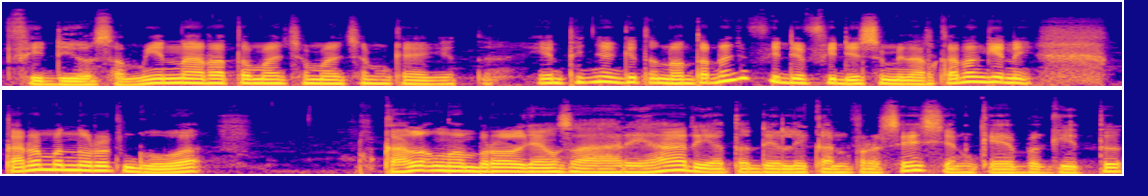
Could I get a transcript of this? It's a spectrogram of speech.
video seminar atau macam-macam kayak gitu. Intinya gitu nonton aja video-video seminar. Karena gini karena menurut gua kalau ngobrol yang sehari-hari atau daily conversation kayak begitu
